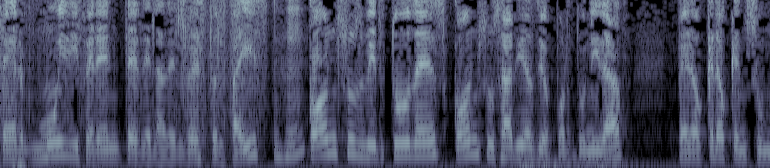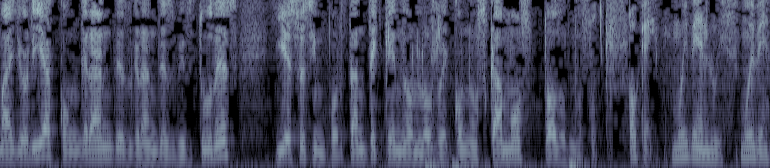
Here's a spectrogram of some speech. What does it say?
ser muy diferente de la del resto del país, con sus virtudes, con sus áreas de oportunidad, pero creo que en su mayoría con grandes, grandes virtudes, y eso es importante que nos lo reconozcamos todos nosotros. Ok, muy bien, Luis, muy bien.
